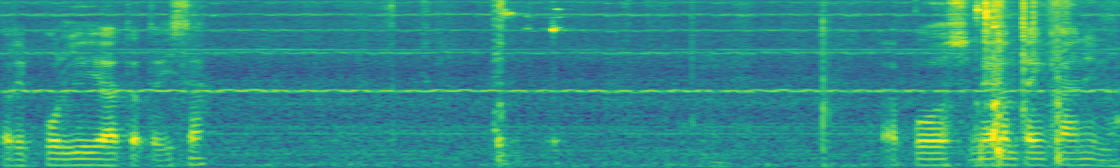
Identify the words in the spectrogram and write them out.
repolyo yata to isa. Tapos, meron tayong kanin, oh.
